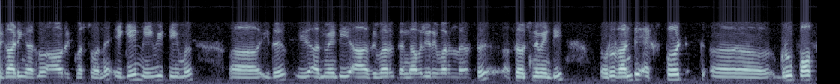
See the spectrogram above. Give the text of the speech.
റിഗാർഡിംഗ് ആയിരുന്നു ആ റിക്വസ്റ്റ് വന്ന്. എഗെയിൻ നേവി ടീം ഇത് അതിനുവേണ്ടി ആ റിവർ ഗംഗാവലി റിവറിലോട്ട് സെർച്ചിന് വേണ്ടി ഒരു രണ്ട് എക്സ്പേർട്ട് ഗ്രൂപ്പ് ഓഫ്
